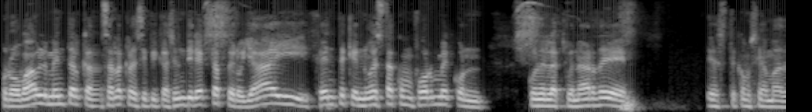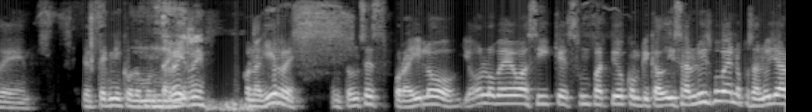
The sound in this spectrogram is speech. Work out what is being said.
probablemente alcanzar la clasificación directa, pero ya hay gente que no está conforme con, con el accionar de este, ¿cómo se llama? de del técnico de Monterrey Aguirre. con Aguirre. Entonces, por ahí lo, yo lo veo así que es un partido complicado. Y San Luis, bueno, pues San Luis ya,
